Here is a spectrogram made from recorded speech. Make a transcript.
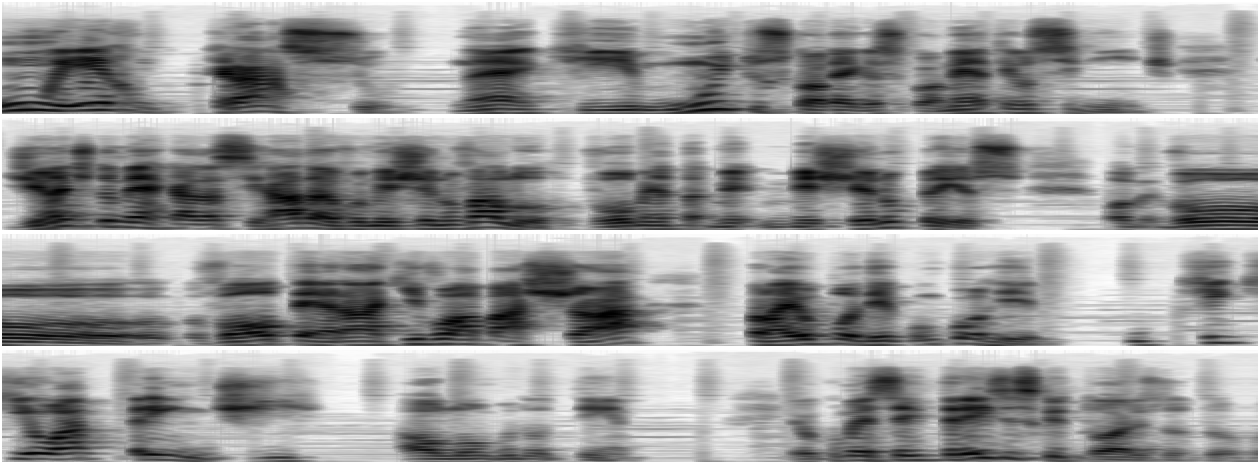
Um erro crasso né, que muitos colegas cometem é o seguinte: diante do mercado acirrado, ah, eu vou mexer no valor, vou aumentar, me, mexer no preço, vou, vou alterar aqui, vou abaixar para eu poder concorrer. O que, que eu aprendi ao longo do tempo? Eu comecei três escritórios, doutor.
